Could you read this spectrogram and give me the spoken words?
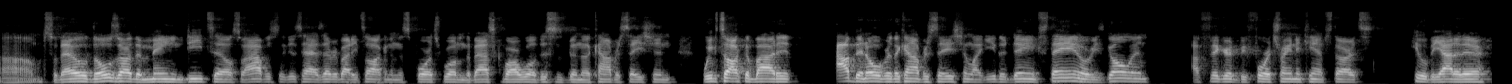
Um, so that, those are the main details. So obviously, this has everybody talking in the sports world and the basketball world. This has been the conversation. We've talked about it. I've been over the conversation, like either Dame staying or he's going. I figured before training camp starts, he'll be out of there.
